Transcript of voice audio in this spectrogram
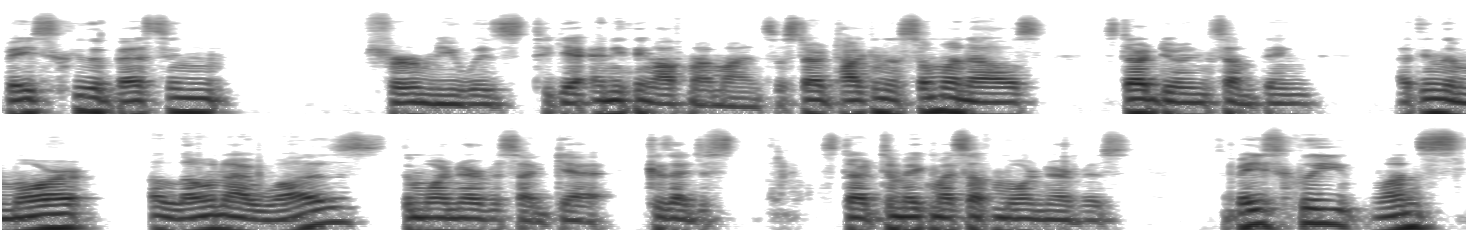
Basically, the best thing for me was to get anything off my mind. So start talking to someone else, start doing something. I think the more alone I was, the more nervous I'd get because I just start to make myself more nervous. So basically, once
